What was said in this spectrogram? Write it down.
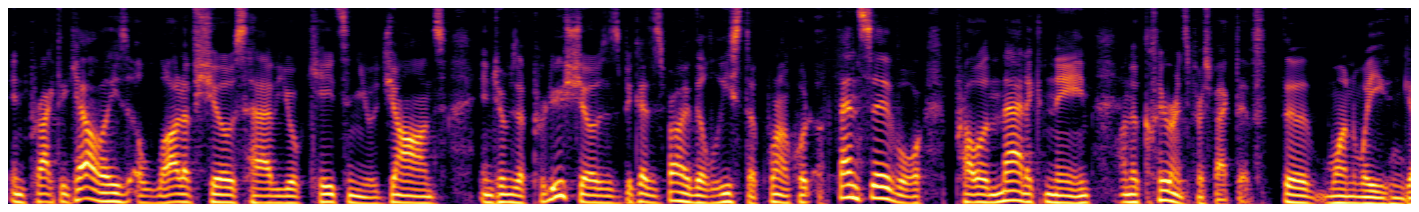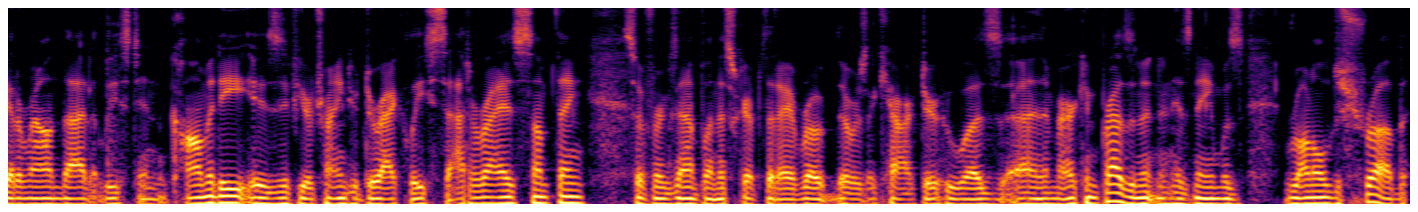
in practicalities, a lot of shows have your Kates and your Johns in terms of produced shows is because it's probably the least a quote unquote offensive or problematic name on a clearance perspective. The one way you can get around that, at least in comedy, is if you're trying to directly satirize something. So, for example, in a script that I wrote, there was a character who was an American president and his name was Ronald Shrub.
